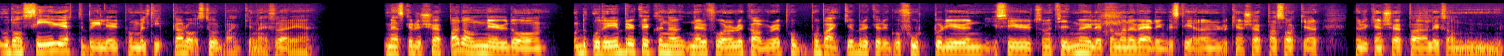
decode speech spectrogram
och de ser ju jättebilliga ut på multiplar då, storbankerna i Sverige. Men ska du köpa dem nu då och det brukar kunna, när du får en recovery på, på banker brukar det gå fort och det, ju, ser ju ut som en fin möjlighet om man är värdeinvesterare när du kan köpa saker, när du kan köpa liksom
